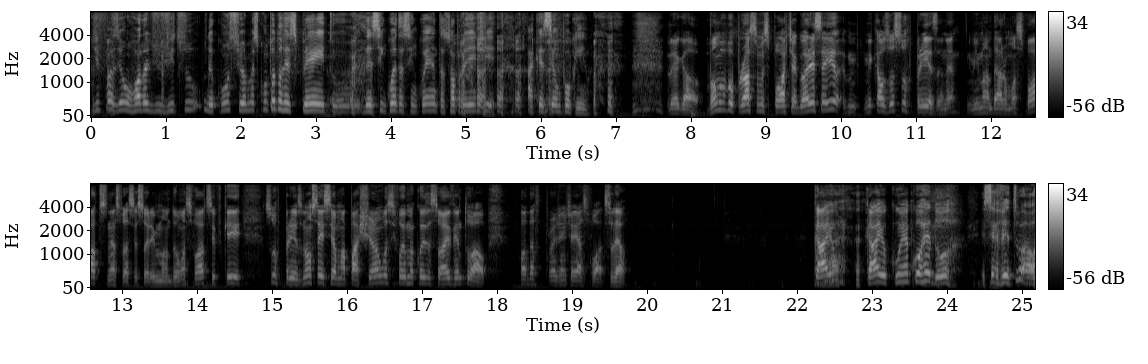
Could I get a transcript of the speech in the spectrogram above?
de fazer um rola de jiu-jitsu né, com o senhor, mas com todo respeito, de 50 a 50, só para a gente aquecer um pouquinho. Legal. Vamos pro próximo esporte agora. Esse aí me causou surpresa, né? Me mandaram umas fotos, né? Sua assessoria me mandou umas fotos e fiquei surpreso. Não sei se é uma paixão ou se foi uma coisa só eventual. Roda pra gente aí as fotos, Léo. Caio, Caio Cunha Corredor. Esse é virtual.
